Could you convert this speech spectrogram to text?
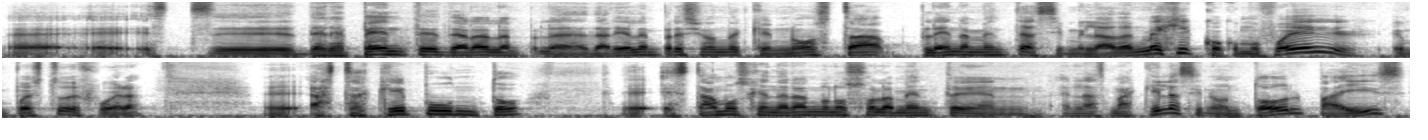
eh, este, de repente daría la, impresión de que no está plenamente asimilada en México, como fue impuesto de fuera. ¿Hasta qué punto? Eh, estamos generando no solamente en, las maquilas, sino en todo el país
